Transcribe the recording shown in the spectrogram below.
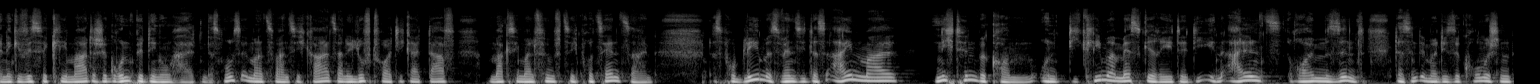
eine gewisse klimatische Grundbedingung halten. Das muss immer 20 Grad sein. Die Luftfeuchtigkeit darf maximal 50 Prozent sein. Das Problem ist, wenn Sie das einmal nicht hinbekommen und die Klimamessgeräte, die in allen Räumen sind, das sind immer diese komischen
